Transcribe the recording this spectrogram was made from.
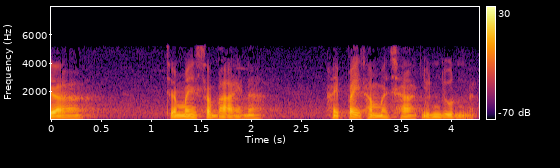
จะจะไม่สบายนะ ให้ไปธรรมชาติยุ่นยุนนะ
